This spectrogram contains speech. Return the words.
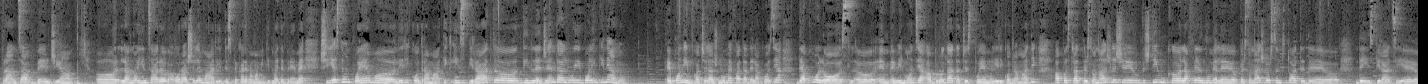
Franța, Belgia, la noi în țară orașele mari, despre care v-am amintit mai devreme, și este un poem lirico-dramatic inspirat din legenda lui Bolintineanu eponim cu același nume, Fata de la Cozia. De acolo uh, Emil Monția a brodat acest poem lirico-dramatic, a păstrat personajele și știm că la fel numele personajelor sunt toate de, uh, de inspirație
